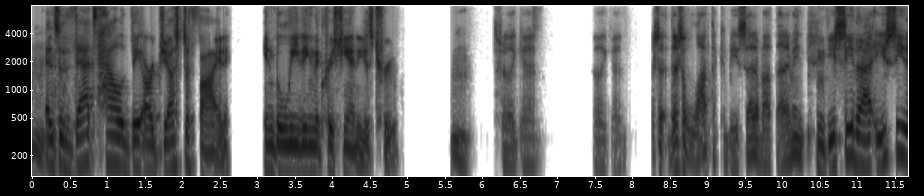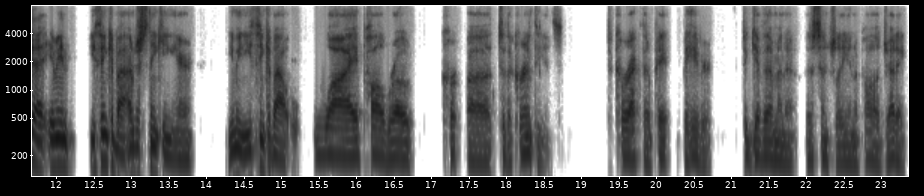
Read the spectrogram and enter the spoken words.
Mm. And so that's how they are justified in believing that Christianity is true. Mm. It's really good. Really good. There's a, there's a lot that can be said about that. I mean, hmm. you see that, you see that. I mean, you think about, I'm just thinking here. You mean you think about why Paul wrote uh, to the Corinthians to correct their behavior, to give them an essentially an apologetic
